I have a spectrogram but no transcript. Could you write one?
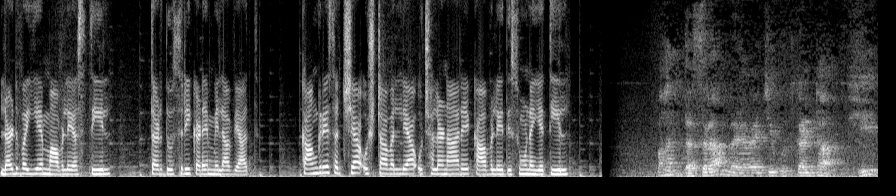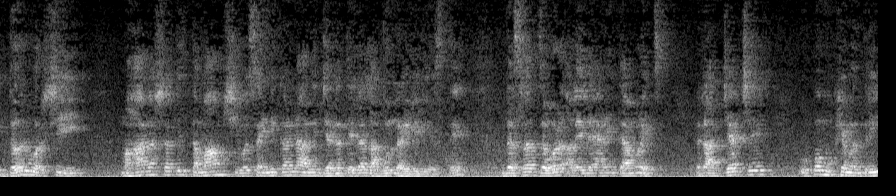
लढवय्ये मावले असतील तर दुसरीकडे मेलाव्यात काँग्रेसच्या उष्टावल्या उछलणारे कावले दिसून येतील. पहा दसरा मेळाव्याची उत्कंठा ही दरवर्षी महाराष्ट्रातील तमाम शिवसैनिकांना आणि जनतेला लागून राहिलेली असते. दसरा जवळ आलेला आहे आणि त्यामुळेच राज्याचे उपमुख्यमंत्री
